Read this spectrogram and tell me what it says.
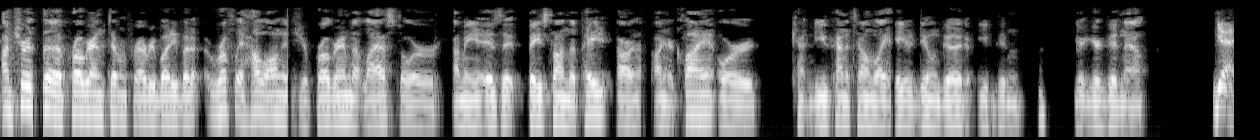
I'm sure the program's different for everybody, but roughly how long is your program that lasts? Or, I mean, is it based on the pay or on your client, or do you kind of tell them like, "Hey, you're doing good. You can, you're good now"? Yeah.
